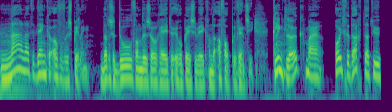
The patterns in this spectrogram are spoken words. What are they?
na laten denken over verspilling. Dat is het doel van de zogeheten Europese Week van de Afvalpreventie. Klinkt leuk, maar ooit gedacht dat u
